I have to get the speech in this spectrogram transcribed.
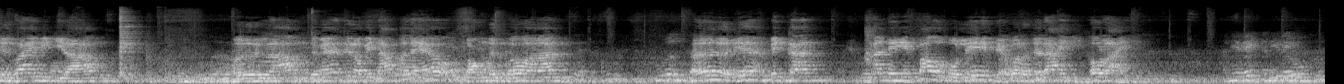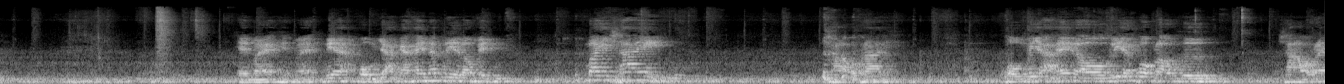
หนึ่งไร่มีกี่ลำ หมื่นลำใช่ไหมที่เราไปนับมาแล้วสองหนึ่งเมื่อวานเออเนี่ยเป็นการคะเนเป้าตัวเลขเนี่ยว่าเราจะได้อีกเท่าไหร่ อันนี้เล็กอันนี้เล็กเห็นไหมเห็นไหมเนี่ย ผมอยากจะให้นักเรียนเราเป็นไม่ใช่ชาวไร่ ผมไม่อยากให้เราเรียกพวกเราคือ ชาวไร่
